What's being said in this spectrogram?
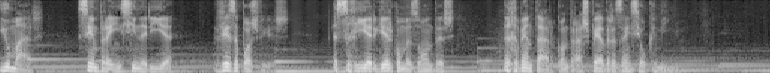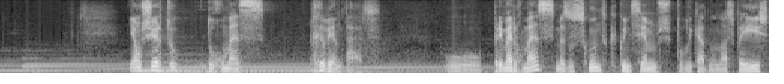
E o mar sempre a ensinaria, vez após vez, a se reerguer como as ondas, a rebentar contra as pedras em seu caminho. É um certo do romance Rebentar o primeiro romance, mas o segundo que conhecemos publicado no nosso país,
